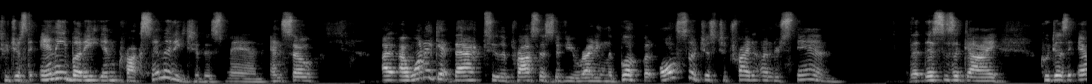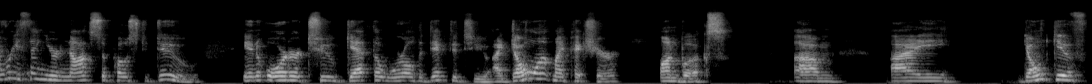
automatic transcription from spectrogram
to just anybody in proximity to this man. And so I, I want to get back to the process of you writing the book, but also just to try to understand that this is a guy who does everything you're not supposed to do in order to get the world addicted to you. I don't want my picture on books. Um, I don't give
